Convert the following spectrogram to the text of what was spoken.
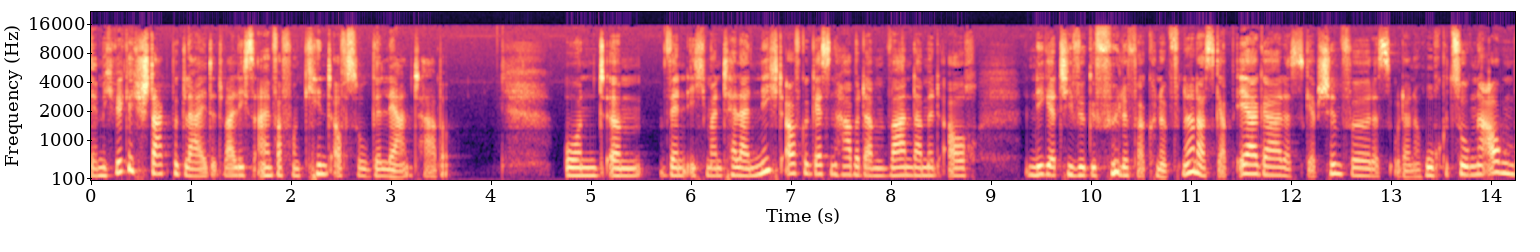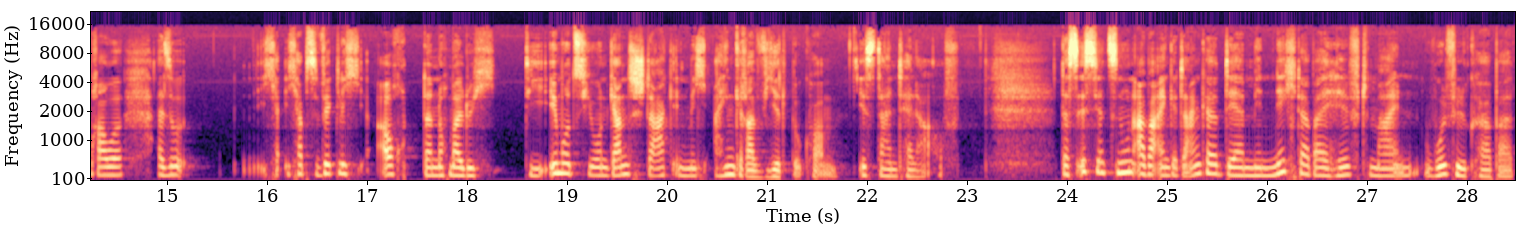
der mich wirklich stark begleitet, weil ich es einfach von Kind auf so gelernt habe. Und ähm, wenn ich meinen Teller nicht aufgegessen habe, dann waren damit auch negative Gefühle verknüpft. Ne? Das gab Ärger, das gab Schimpfe, das oder eine hochgezogene Augenbraue. Also ich, ich habe es wirklich auch dann nochmal durch die Emotion ganz stark in mich eingraviert bekommen. Ist dein Teller auf. Das ist jetzt nun aber ein Gedanke, der mir nicht dabei hilft, meinen Wohlfühlkörper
